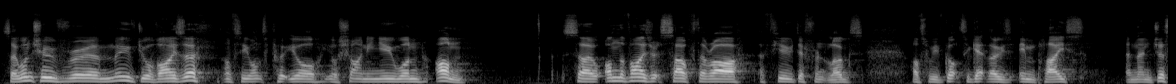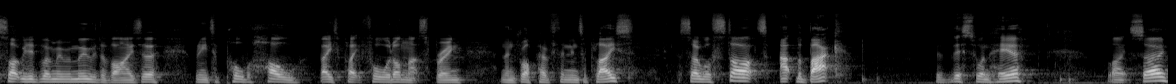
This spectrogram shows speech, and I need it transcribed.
So once you've removed your visor, obviously you want to put your, your shiny new one on. So on the visor itself, there are a few different lugs. Obviously we've got to get those in place. And then just like we did when we removed the visor, we need to pull the whole base plate forward on that spring and then drop everything into place. So we'll start at the back with this one here, like so.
